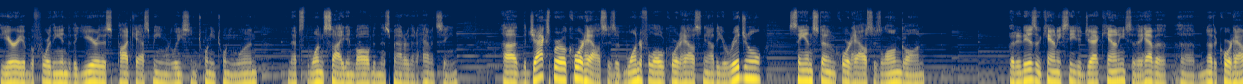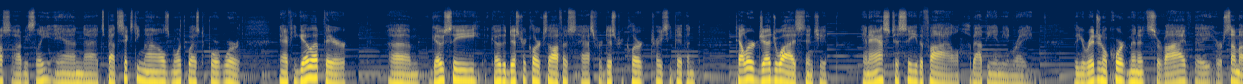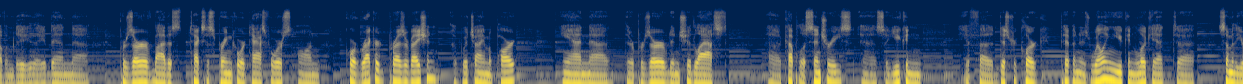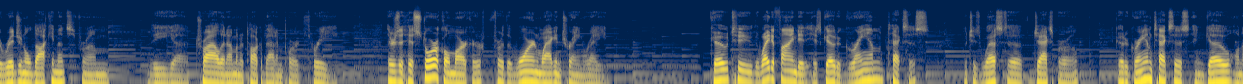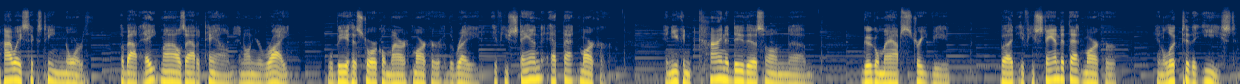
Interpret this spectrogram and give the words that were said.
the area before the end of the year. This podcast being released in 2021, and that's the one site involved in this matter that I haven't seen. Uh, the Jacksboro Courthouse is a wonderful old courthouse. Now, the original sandstone courthouse is long gone, but it is the county seat of Jack County, so they have a, another courthouse, obviously, and uh, it's about 60 miles northwest of Fort Worth. Now, if you go up there, um, go see, go to the district clerk's office, ask for district clerk Tracy Pippin, tell her Judge Wise sent you, and ask to see the file about the Indian raid. The original court minutes survive. They, or some of them do. They have been uh, preserved by the Texas Supreme Court Task Force on Court Record Preservation, of which I am a part, and uh, they're preserved and should last a couple of centuries. Uh, so you can, if uh, District Clerk Pippin is willing, you can look at uh, some of the original documents from the uh, trial that I'm going to talk about in part three. There's a historical marker for the Warren Wagon Train raid. Go to the way to find it is go to Graham, Texas, which is west of Jacksboro. Go to Graham, Texas, and go on Highway 16 north, about eight miles out of town, and on your right will be a historical mar- marker of the raid. If you stand at that marker, and you can kind of do this on um, Google Maps Street View, but if you stand at that marker and look to the east,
